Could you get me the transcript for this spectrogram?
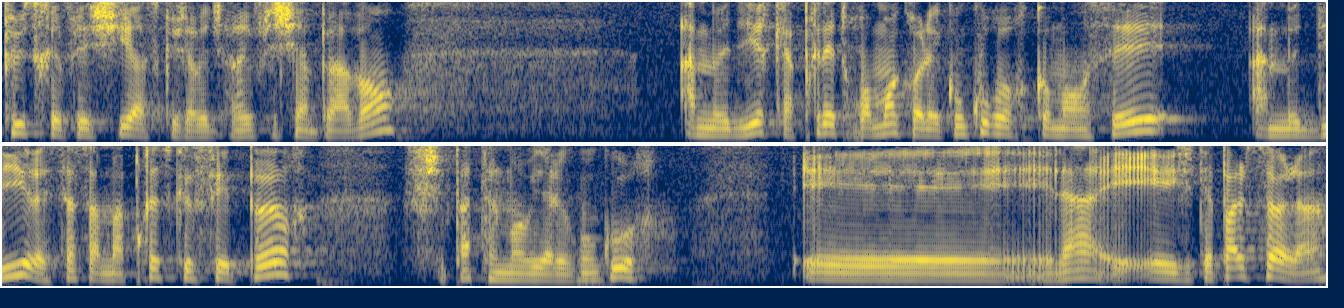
plus réfléchir à ce que j'avais déjà réfléchi un peu avant, à me dire qu'après les trois mois, quand les concours ont recommencé, à me dire, et ça, ça m'a presque fait peur, je n'ai pas tellement envie d'aller au concours. Et, là, et, et j'étais pas le seul. Hein.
